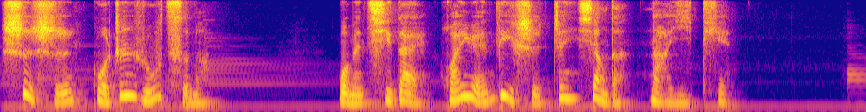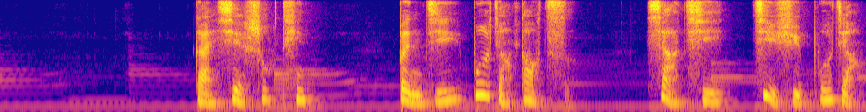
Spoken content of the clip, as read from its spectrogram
事实果真如此吗？我们期待还原历史真相的那一天。感谢收听，本集播讲到此，下期继续播讲，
